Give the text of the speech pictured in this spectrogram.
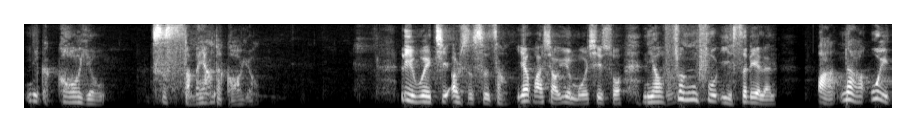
那个高油是什么样的高油？利未记二十四章，耶和华小玉摩西说：“你要吩咐以色列人，把那为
